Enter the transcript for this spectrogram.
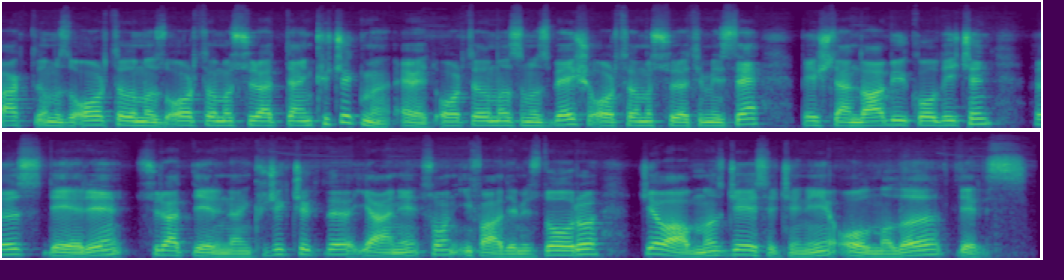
baktığımızda ortalamamız ortalama süratten küçük mü? Evet ortalama hızımız 5, ortalama süratimiz de 5'ten daha büyük olduğu için hız değeri sürat değerinden küçük çıktı. Yani son ifademiz doğru. Cevabımız C seçeneği olmalı deriz.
